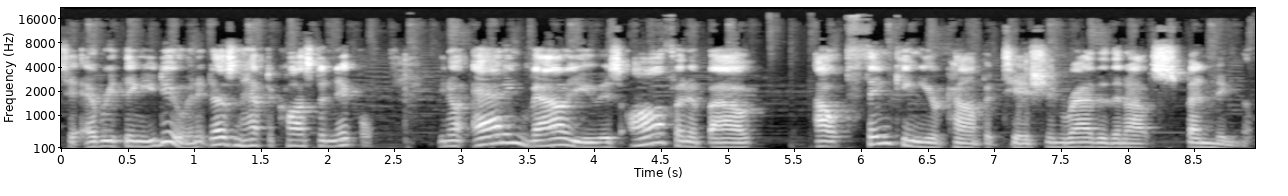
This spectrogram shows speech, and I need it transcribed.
to everything you do, and it doesn't have to cost a nickel. You know, adding value is often about outthinking your competition rather than outspending them.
